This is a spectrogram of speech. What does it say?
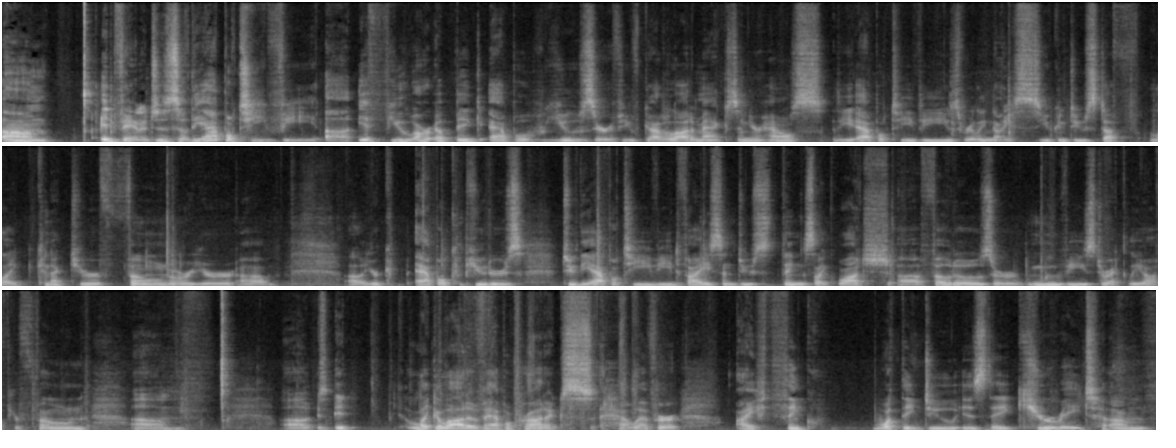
Um, Advantages of the Apple TV. Uh, if you are a big Apple user, if you've got a lot of Macs in your house, the Apple TV is really nice. You can do stuff like connect your phone or your um, uh, your Apple computers to the Apple TV device and do things like watch uh, photos or movies directly off your phone. Um, uh, it like a lot of Apple products, however. I think what they do is they curate um,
